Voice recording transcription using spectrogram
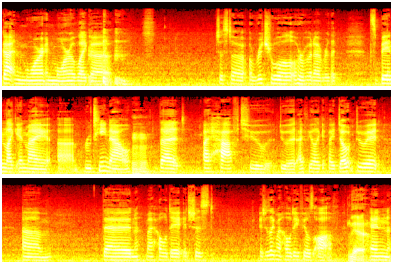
gotten more and more of like a just a, a ritual or whatever that it's been like in my um, routine now Mm-hmm. that I have to do it. I feel like if I don't do it, um, then my whole day it's just it's just like my whole day feels off. Yeah. And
